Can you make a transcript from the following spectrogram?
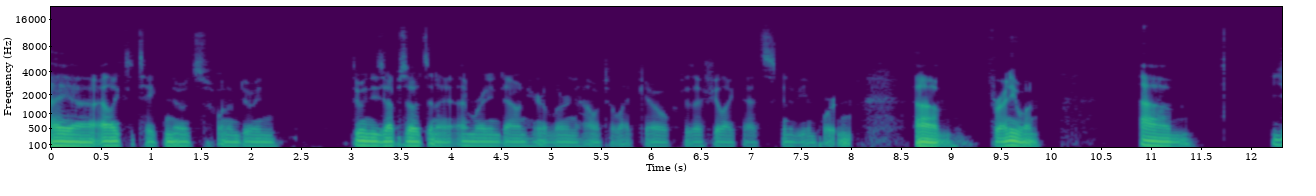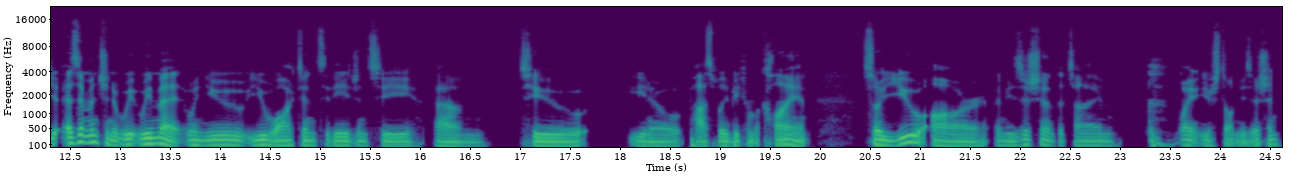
I uh, I like to take notes when I'm doing doing these episodes and I, am writing down here learn how to let go because I feel like that's going to be important um, for anyone. Um, as I mentioned, we we met when you you walked into the agency um, to you know possibly become a client. So you are a musician at the time. well, you're still a musician,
